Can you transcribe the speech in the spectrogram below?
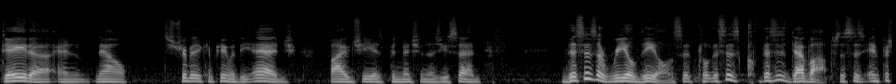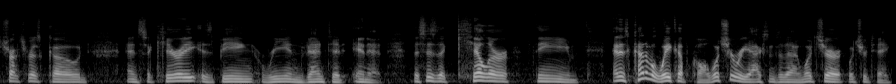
data, and now distributed computing with the edge, 5G has been mentioned as you said, this is a real deal. This is, this is DevOps, this is infrastructure as code, and security is being reinvented in it. This is a killer theme, and it's kind of a wake up call. What's your reaction to that? What's your, what's your take?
